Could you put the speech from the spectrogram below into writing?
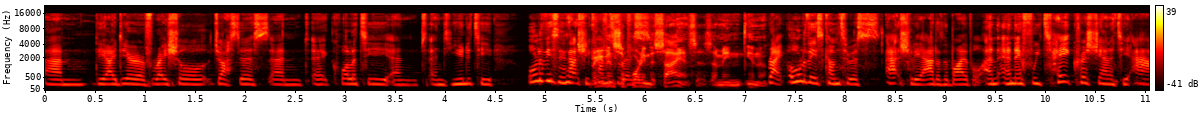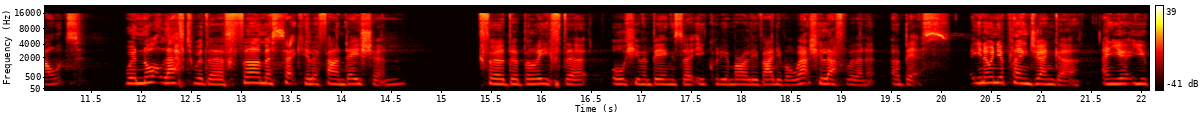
um, the idea of racial justice and equality and, and unity, all of these things actually Or come even to supporting us. the sciences. I mean, you know. Right, all of these come to us actually out of the Bible. And, and if we take Christianity out, we're not left with a firmer secular foundation for the belief that all human beings are equally and morally valuable. We're actually left with an abyss. You know, when you're playing Jenga and you, you,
